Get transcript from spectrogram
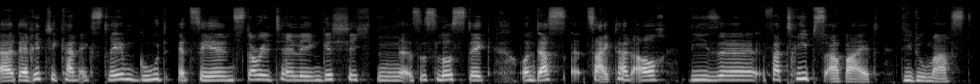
äh, der Ritchie kann extrem gut erzählen, Storytelling, Geschichten, es ist lustig und das zeigt halt auch diese Vertriebsarbeit, die du machst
